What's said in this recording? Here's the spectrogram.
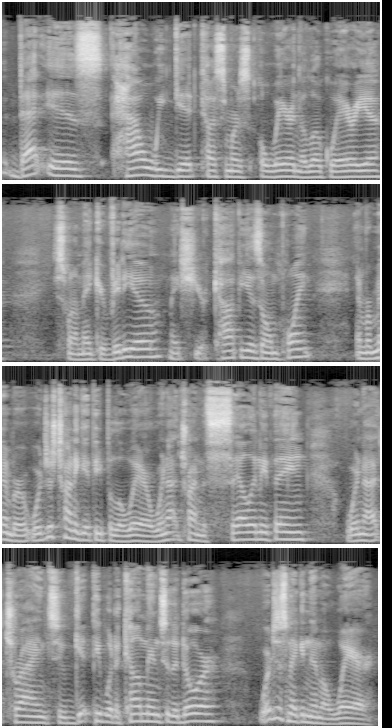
that is how we get customers aware in the local area. Just want to make your video, make sure your copy is on point. and remember, we're just trying to get people aware. We're not trying to sell anything. We're not trying to get people to come into the door. We're just making them aware.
